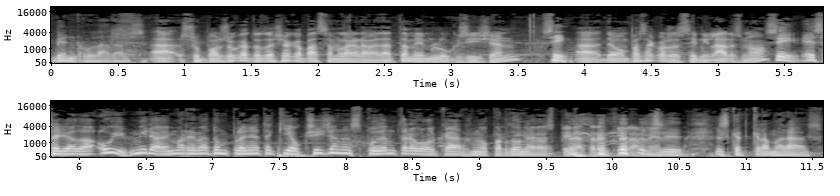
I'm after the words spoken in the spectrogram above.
ben rodades. Uh, suposo que tot això que passa amb la gravetat, també amb l'oxigen, Sí. uh, deuen passar coses similars, no? Sí, és allò de, ui, mira, hem arribat a un planeta aquí a oxigen, ens podem treure el cas. No, perdona. I respirar tranquil·lament. sí, és que et cremaràs.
